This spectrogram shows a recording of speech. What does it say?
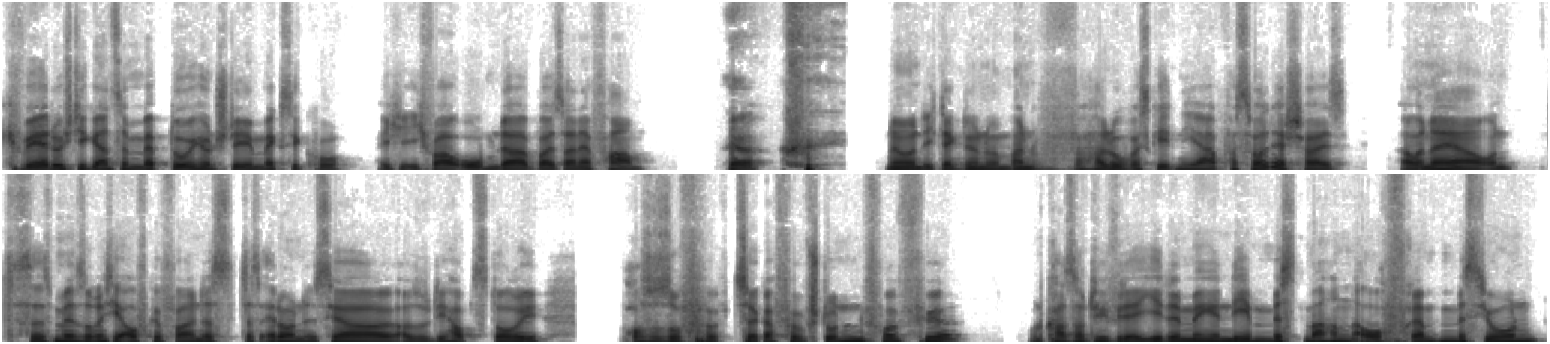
quer durch die ganze Map durch und stehe in Mexiko. Ich, ich war oben da bei seiner Farm. Ja. Ne, und ich denke nur, Mann, hallo, was geht denn hier ab? Was soll der Scheiß? Aber naja, und das ist mir so richtig aufgefallen. Das, das Addon ist ja, also die Hauptstory, brauchst du so circa fünf Stunden für. Und kannst natürlich wieder jede Menge Nebenmist machen, auch Fremdenmissionen.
